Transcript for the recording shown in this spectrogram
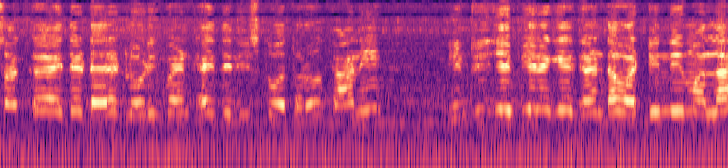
చక్కగా అయితే డైరెక్ట్ లోడింగ్ పాయింట్కి అయితే తీసుకుపోతారు. కానీ ఎంట్రీ చేయించడానికే గంట పట్టింది మళ్ళీ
